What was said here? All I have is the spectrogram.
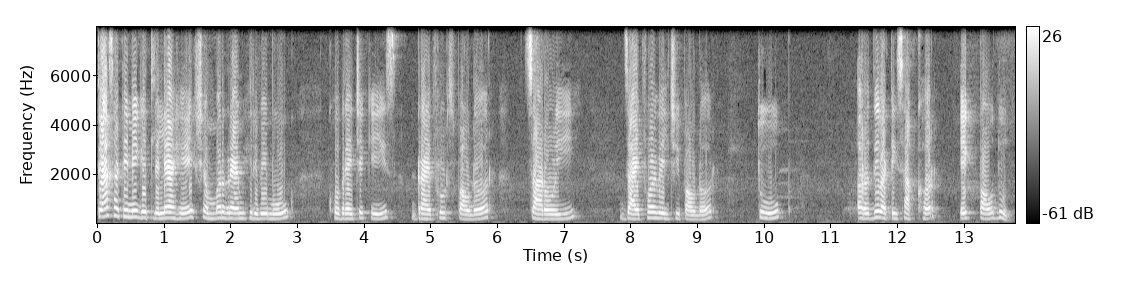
त्यासाठी मी घेतलेले आहे शंभर ग्रॅम हिरवे मूग खोबऱ्याचे किस ड्रायफ्रूट्स पावडर चारोळी जायफळ वेलची पावडर तूप अर्धी वाटी साखर एक पाव दूध.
